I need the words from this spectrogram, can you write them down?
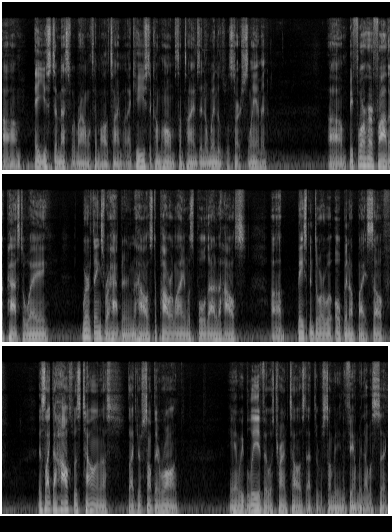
Um, it used to mess around with him all the time. Like he used to come home sometimes, and the windows would start slamming. Um, before her father passed away, weird things were happening in the house. The power line was pulled out of the house. Uh, basement door would open up by itself. It's like the house was telling us like there's something wrong, and we believe it was trying to tell us that there was somebody in the family that was sick,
